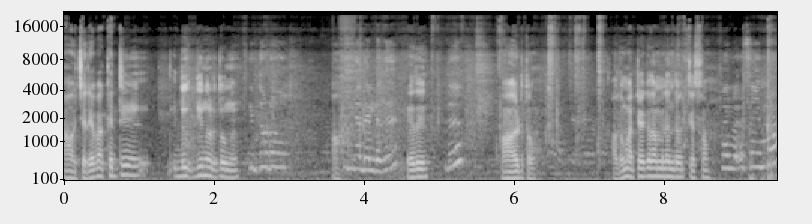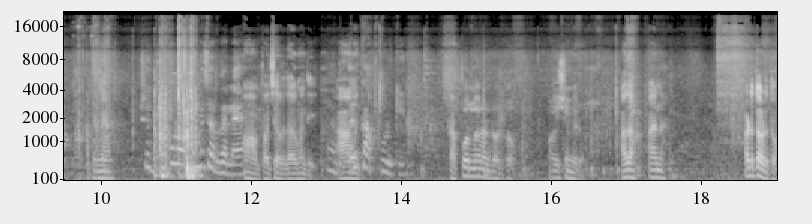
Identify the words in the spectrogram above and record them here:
ആ ചെറിയ ബക്കറ്റ് ഇത് ഇതിന്ന് എടുത്തോന്ന് ഏത്? ഇത് ആ എടുത്തോ. അതും മറ്റേക്ക് തമ്മിൽ എന്താ വ്യത്യാസം? പിന്നെ? ആ അപ്പൊ ചെറുതാ മതി. ആ കപ്പ് ഒന്നോ രണ്ടോ എടുത്തോ? ആവശ്യം വരും. അതാ അതന്നെ. അടുത്തോ അടുത്തോ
